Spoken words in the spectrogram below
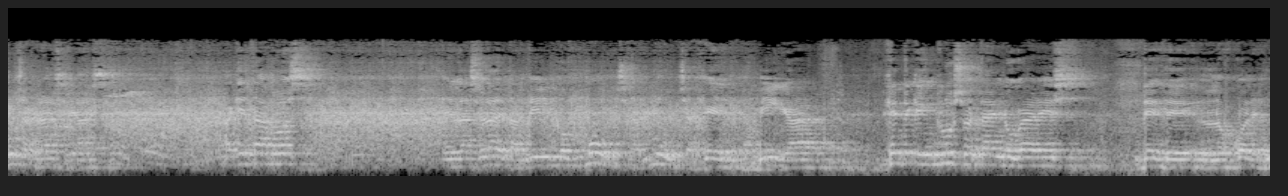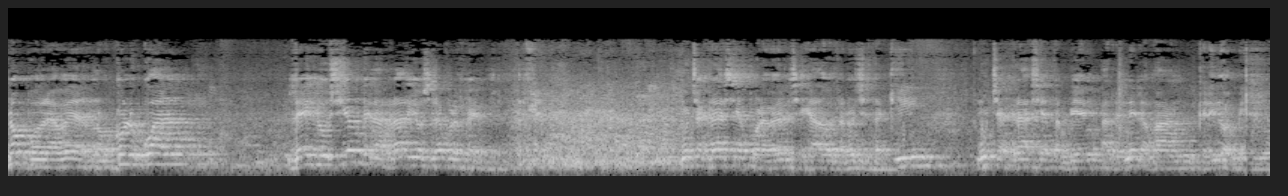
muchas gracias. Aquí estamos en la ciudad de Tandil con mucha, mucha gente amiga, gente que incluso está en lugares desde los cuales no podrá vernos, con lo cual la ilusión de la radio será perfecta. Muchas gracias por haber llegado esta noche hasta aquí. Muchas gracias también a René Lamán, querido amigo.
